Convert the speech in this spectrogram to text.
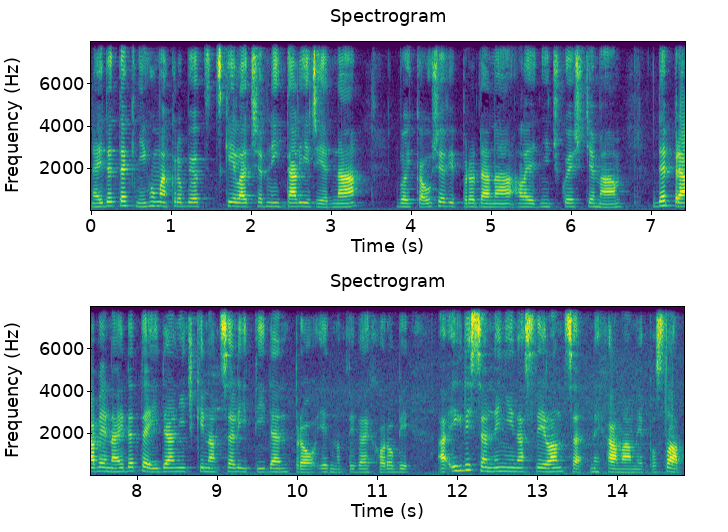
najdete knihu Makrobiotický léčebný talíř 1, dvojka už je vyprodaná, ale jedničku ještě mám, kde právě najdete jídelníčky na celý týden pro jednotlivé choroby. A i když jsem nyní na Sri Lance, nechám vám je poslat.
